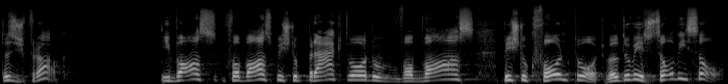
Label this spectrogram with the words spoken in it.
Das ist die Frage. In was, von was bist du geprägt worden von was bist du geformt worden? Weil du wirst sowieso.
